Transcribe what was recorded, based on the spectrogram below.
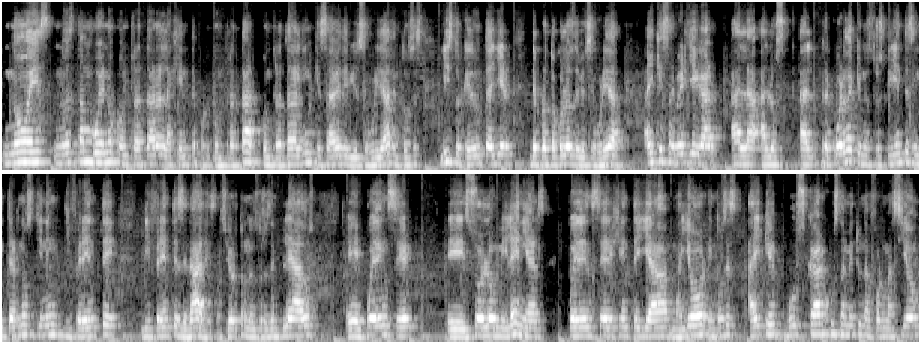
no es, no es tan bueno contratar a la gente por contratar, contratar a alguien que sabe de bioseguridad. Entonces, listo, que un taller de protocolos de bioseguridad. Hay que saber llegar a, la, a los... recuerda que nuestros clientes internos tienen diferente, diferentes edades, ¿no es cierto? Nuestros empleados eh, pueden ser eh, solo millennials, pueden ser gente ya mayor, entonces hay que buscar justamente una formación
